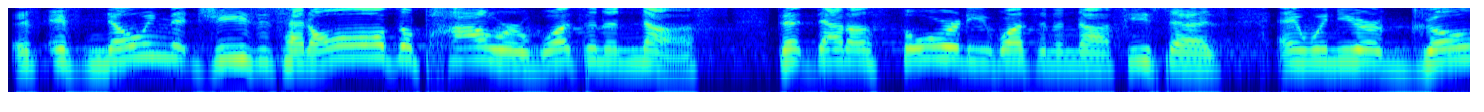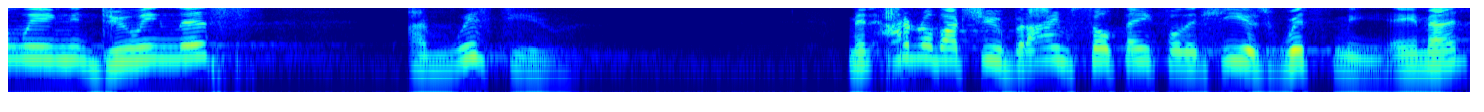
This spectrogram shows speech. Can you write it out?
If, if knowing that Jesus had all the power wasn't enough, that that authority wasn't enough, he says, and when you're going doing this, I'm with you. Man, I don't know about you, but I'm so thankful that he is with me. Amen?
